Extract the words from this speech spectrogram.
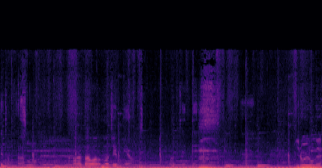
言ってたから。うんそうね。体の準備は万全です、いろいろね、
